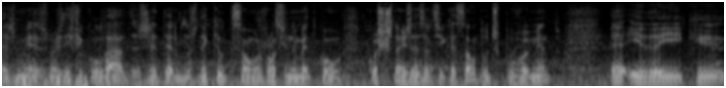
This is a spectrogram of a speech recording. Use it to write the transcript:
as mesmas dificuldades em termos daquilo que são o relacionamento com, com as questões da desertificação, do despovoamento, é, e daí que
